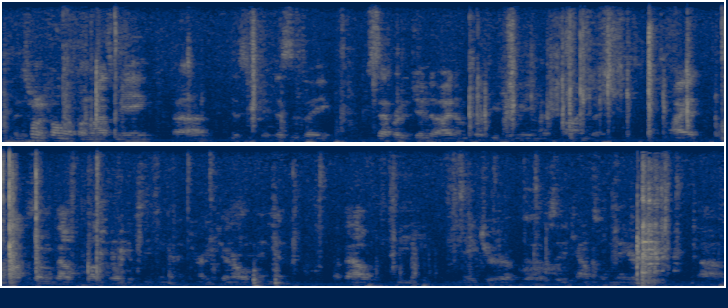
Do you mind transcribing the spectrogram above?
I just want to follow up on last meeting. Uh, This, if this is a separate agenda item for a future meeting, that's fine, but I had talked some about the possibility of seeking an attorney general opinion about the nature of the city council mayor. um,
